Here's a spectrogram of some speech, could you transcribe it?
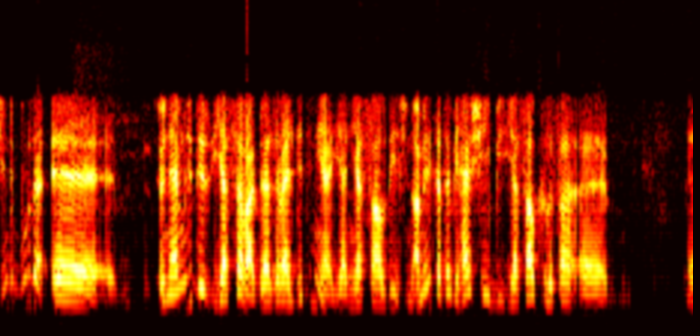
şimdi burada e, önemli bir yasa var. Biraz evvel dedin ya yani yasal değil. Şimdi Amerika tabii her şeyi bir yasal kılıfa e, e,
